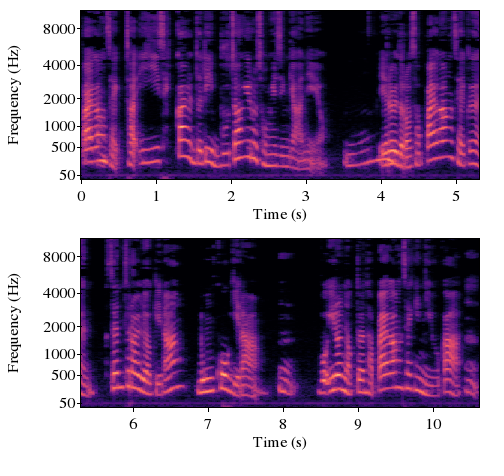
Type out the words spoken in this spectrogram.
빨강색. 자, 이 색깔들이 무작위로 정해진 게 아니에요. 음. 예를 들어서 빨강색은 센트럴역이랑 몽콕이랑 응. 뭐 이런 역들은 다 빨강색인 이유가 응.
